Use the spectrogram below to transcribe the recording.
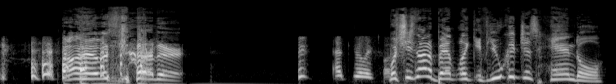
I have a stutter. That's really fun. But she's not a bad like if you could just handle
